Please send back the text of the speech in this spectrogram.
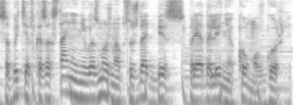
События в Казахстане невозможно обсуждать без преодоления кома в горле.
